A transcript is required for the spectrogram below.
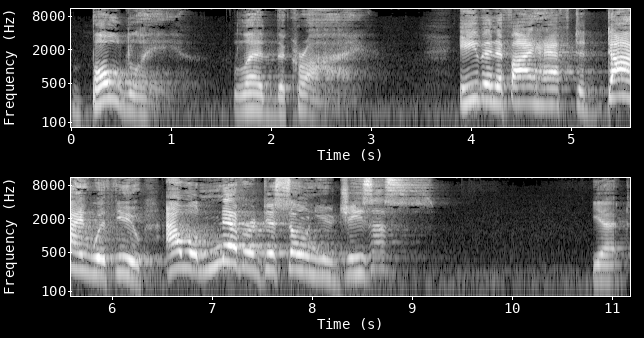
boldly led the cry. Even if I have to die with you, I will never disown you, Jesus. Yet,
